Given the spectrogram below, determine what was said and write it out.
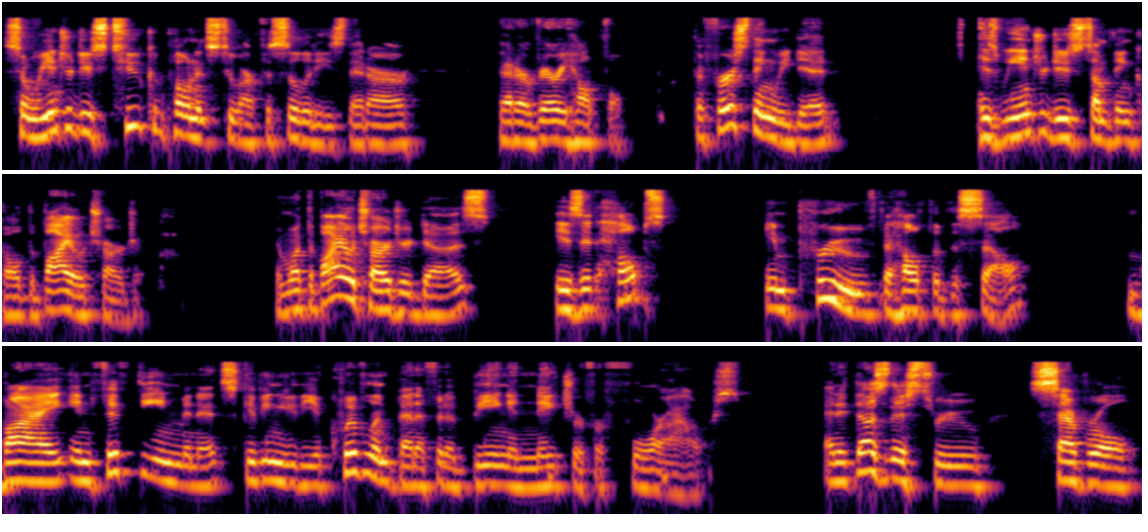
So, we introduced two components to our facilities that are that are very helpful. The first thing we did is we introduced something called the biocharger. And what the biocharger does is it helps improve the health of the cell by in 15 minutes giving you the equivalent benefit of being in nature for four hours and it does this through several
